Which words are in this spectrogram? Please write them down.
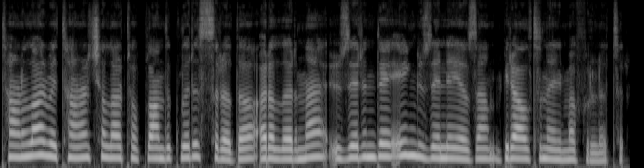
tanrılar ve tanrıçalar toplandıkları sırada aralarına üzerinde en güzele yazan bir altın elma fırlatır.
